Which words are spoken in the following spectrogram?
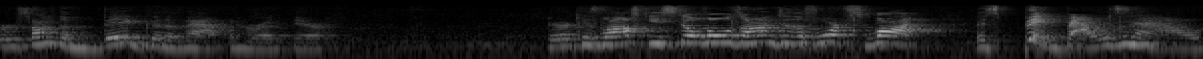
or, something big could have happened right there. Derek Keselowski still holds on to the fourth spot. It's big battles now.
